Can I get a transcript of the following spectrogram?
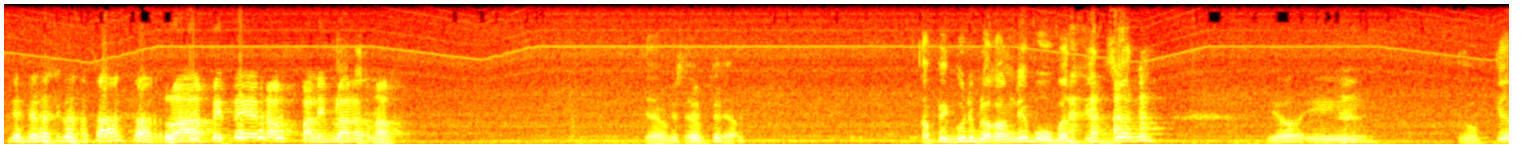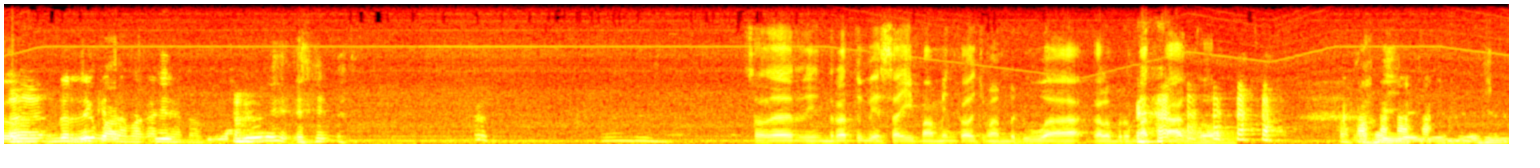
Dia jelas gua kesasar. lo apitnya Nov paling belakang Nov. Siap siap siap. Tapi gue di belakang dia bawa obat pizza nih. Yo, i. Gokil. Eh, Mundur dikit lah makanya, Nom. Soalnya Rindra tuh biasa imamin kalau cuma berdua, kalau berempat kagok. Oh iya iya iya. iya.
